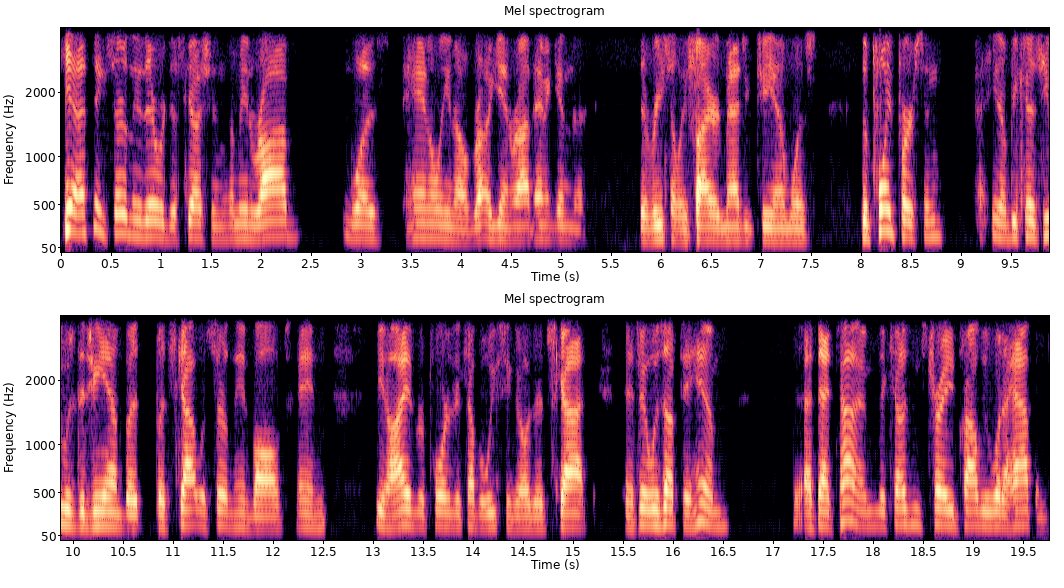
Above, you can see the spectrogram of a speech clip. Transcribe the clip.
Yeah, I think certainly there were discussions. I mean, Rob was handling, you know, again, Rob Hennigan, the, the recently fired Magic GM, was the point person, you know, because he was the GM, but but Scott was certainly involved. And, you know, I had reported a couple weeks ago that Scott, if it was up to him at that time, the Cousins trade probably would have happened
